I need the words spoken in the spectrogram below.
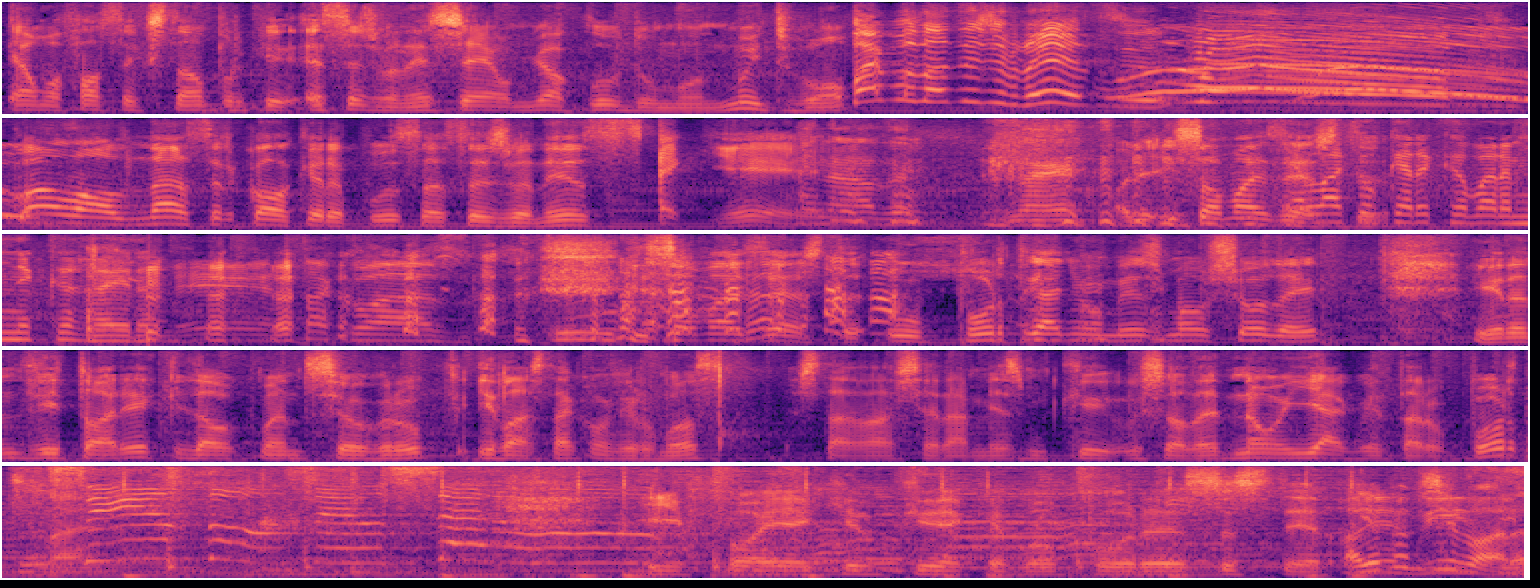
é uma falsa questão porque a São Joanense já é o melhor clube do mundo. Muito bom. Vai mudar São Joanense! Qual Al Nasser, qual carapuça, a São Joanense é que é. Nada, não é? Olha, e só mais É lá que esta. eu quero acabar a minha carreira. É, está quase. E só mais esta. O Porto ganhou mesmo ao Cholet. Grande vitória que lhe dá o comando do seu grupo. E lá está, confirmou-se. Estava a cheirar mesmo que o Cholet não ia aguentar o Porto. Não é? E foi aquilo que acabou por eh, suceder. Olha, vamos embora.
